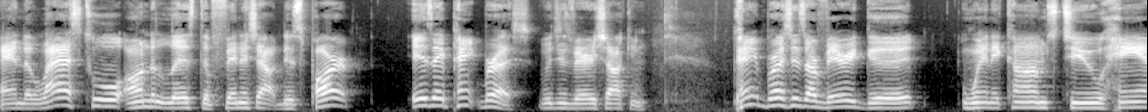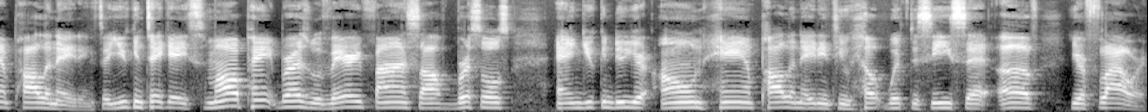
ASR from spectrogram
And the last tool on the list to finish out this part is a paintbrush, which is very shocking. Paintbrushes are very good when it comes to hand pollinating. So you can take a small paintbrush with very fine, soft bristles, and you can do your own hand pollinating to help with the seed set of your flower.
